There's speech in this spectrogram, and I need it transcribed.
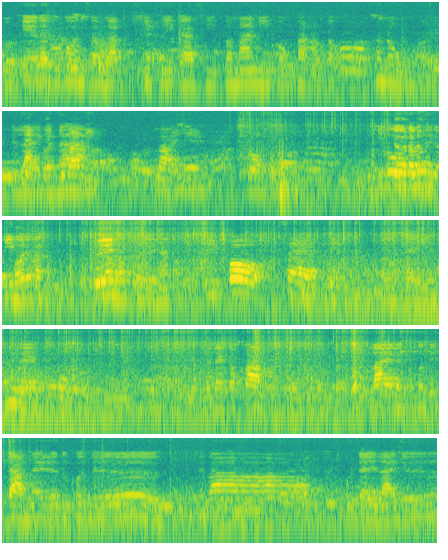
โอเคนะทุกคนสำหรับคลิปนี้กาสีประมาณนี้ของฝากก็ขนมหลายกันหน้าหลายแห้งจองอีกเดือนนึงกินได้ปะไม่เคยนะปีโป้แต่เห็นแต่เห็นแต่โกอะไรก็ฝากไลค์แล้วก็ติดตามในเด้อทุกคนเด้อบ๊ายบายขอบใจหลายเด้อ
